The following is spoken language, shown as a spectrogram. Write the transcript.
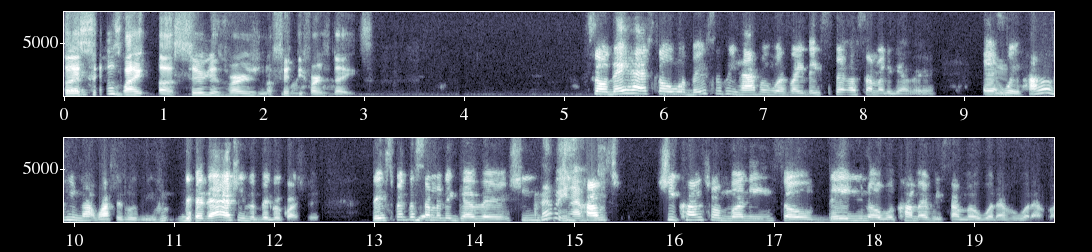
So it sounds like a serious version of Fifty First Dates. So they had so what basically happened was like they spent a summer together. And Hmm. wait, how have you not watched this movie? that actually is a bigger question. They spent the summer together. She, Never she happened. comes she comes from money, so they, you know, would come every summer, whatever, whatever.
